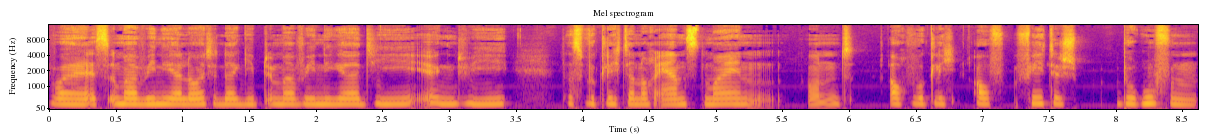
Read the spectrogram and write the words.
weil es immer weniger Leute da gibt, immer weniger, die irgendwie das wirklich dann noch ernst meinen und auch wirklich auf Fetischberufen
